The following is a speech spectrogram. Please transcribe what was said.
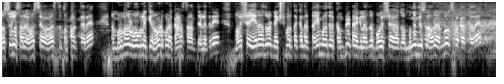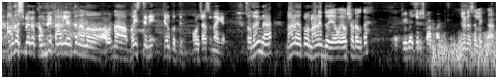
ಬಸ್ಗಳು ಸಲ ವ್ಯವಸ್ಥೆ ವ್ಯವಸ್ಥೆ ತಪ್ಪಾಗ್ತಾ ಇದೆ. ನಮ್ಮ ಮುಳಬಾಗಿಲು ಹೋಗ್ಲಿಕ್ಕೆ ರೋಡ್ ಕೂಡ ಕಾಣಿಸ್ತಾ ಅಂತ ಹೇಳಿದ್ರಿ ಬಹುಶಃ ಏನಾದರೂ ನೆಕ್ಸ್ಟ್ ಬರ್ತಕ್ಕಂಥ ಟೈಮ್ ಅದ್ರಲ್ಲಿ ಕಂಪ್ಲೀಟ್ ಆಗಿಲ್ಲ ಅಂದರೆ ಬಹುಶಃ ಅದು ಮುಂದಿನ ದಿವಸ ಅವರೇ ಅನುಭವಿಸ್ಬೇಕಾಗ್ತದೆ. ಆದಷ್ಟು ಬೇಗ ಕಂಪ್ಲೀಟ್ ಆಗಲಿ ಅಂತ ನಾನು ಅವ್ರನ್ನ ಬಯಸ್ತೀನಿ ಕೇಳ್ಕೊತೀನಿ ಅವ್ರ ಶಾಸಕನಾಗೆ. ಸೊ ಅದರಿಂದ ನಾಳೆ ಅಥವಾ ನಾಳಿದ್ದು ಯಾವ ಯಾವ ಸ್ಟಾರ್ಟ್ ಆಗುತ್ತೆ? ತ್ರೀ ಡೇಸಲ್ಲಿ ಸ್ಟಾರ್ಟ್ ಮಾಡ್ತೀನಿ ತ್ರೀ ಡೇಸಲ್ಲಿ ಹಾಂ.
